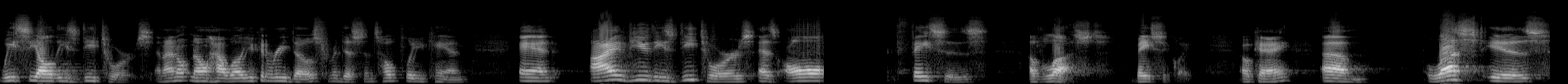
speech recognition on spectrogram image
we see all these detours. And I don't know how well you can read those from a distance. Hopefully, you can. And I view these detours as all faces of lust, basically. Okay? Um, lust is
